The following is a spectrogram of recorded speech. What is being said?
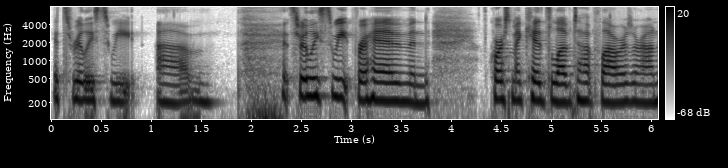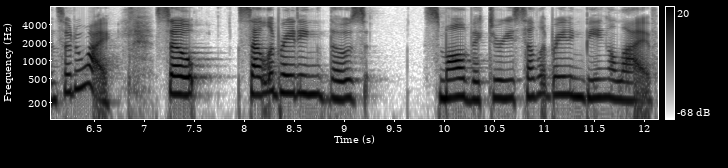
it's really sweet. Um, It's really sweet for him. And of course, my kids love to have flowers around, and so do I. So, celebrating those small victories, celebrating being alive.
